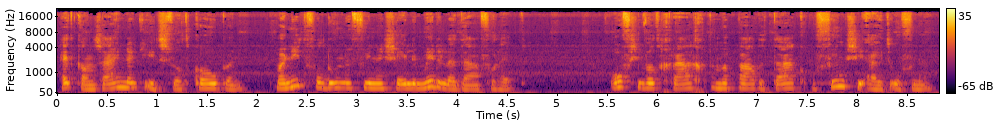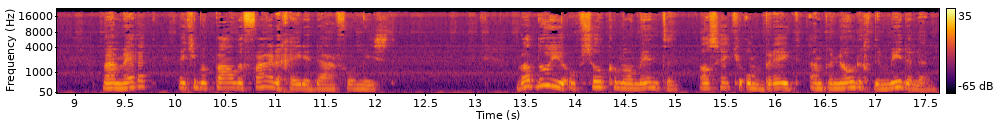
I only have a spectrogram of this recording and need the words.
Het kan zijn dat je iets wilt kopen, maar niet voldoende financiële middelen daarvoor hebt. Of je wilt graag een bepaalde taak of functie uitoefenen, maar merkt dat je bepaalde vaardigheden daarvoor mist. Wat doe je op zulke momenten als het je ontbreekt aan benodigde middelen?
